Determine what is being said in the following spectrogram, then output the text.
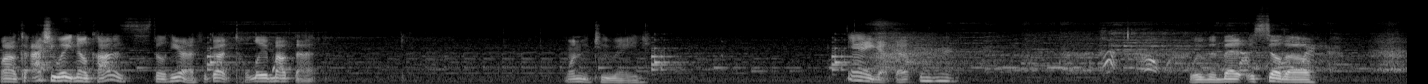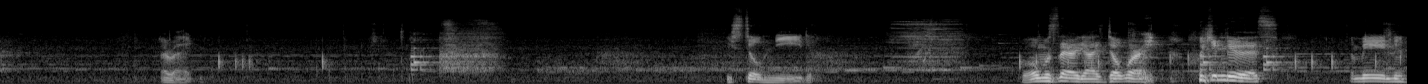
Wow, actually, wait, no, Kata's still here. I forgot totally about that. One to two range. Yeah, you got that. Have been better. Still, though. Alright. We still need. We're almost there, guys. Don't worry. We can do this. I mean.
